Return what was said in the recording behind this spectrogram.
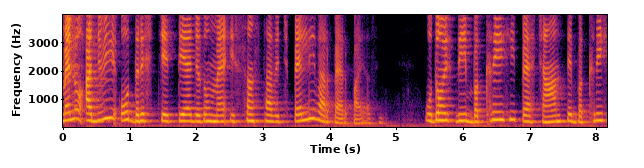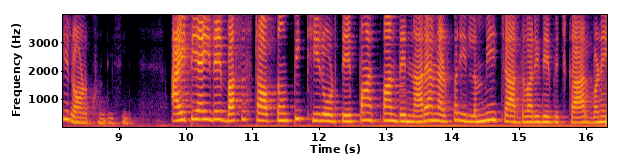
ਮੈਨੂੰ ਅੱਜ ਵੀ ਉਹ ਦ੍ਰਿਸ਼ ਚੇਤੇ ਹੈ ਜਦੋਂ ਮੈਂ ਇਸ ਸੰਸਥਾ ਵਿੱਚ ਪਹਿਲੀ ਵਾਰ ਪੈਰ ਪਾਇਆ ਸੀ। ਉਦੋਂ ਇਸ ਦੀ ਵੱਖਰੀ ਹੀ ਪਹਿਚਾਨ ਤੇ ਵੱਖਰੀ ਹੀ ਰੌਣਕ ਹੁੰਦੀ ਸੀ। ਆਈਟੀਆਈ ਦੇ ਬੱਸ ਸਟਾਪ ਤੋਂ ਭਿੱਖੀ ਰੋਡ ਤੇ ਭਾਂਤ-ਭਾਂਤ ਦੇ ਨਾਰਿਆਂ ਨਾਲ ਭਰੀ ਲੰਮੀ ਚਾਰਦੀਵਾਰੀ ਦੇ ਵਿਚਕਾਰ ਬਣੇ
